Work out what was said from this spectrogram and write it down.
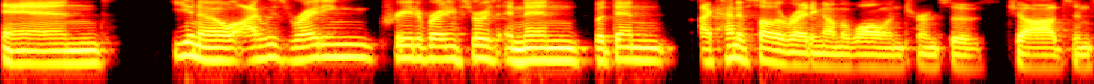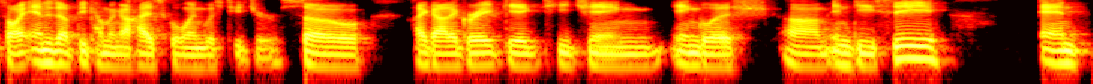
And, you know, I was writing creative writing stories. And then, but then I kind of saw the writing on the wall in terms of jobs. And so I ended up becoming a high school English teacher. So I got a great gig teaching English um, in DC. And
